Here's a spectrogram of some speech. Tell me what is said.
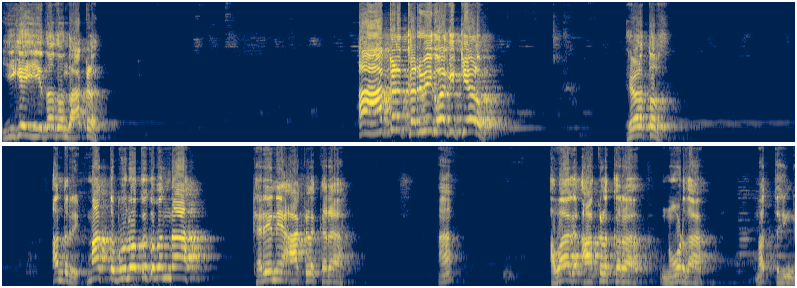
ಹೀಗೆ ಈದದೊಂದು ಆಕಳ. ಆ ಆಕಳ ಕರುವಿಗೆ ಹೋಗಿ ಕೇಳು. ಹೇಳ್ತದ ಅಂದ್ರಿ. ಮತ್ತು ಭೂಲೋಕಕ್ಕೆ ಬಂದ? ಖರೇನೆ ಆಕಳ ಕರ. ಅವಾಗ ಆಕಳ ಕರ ನೋಡ್ದ, ಮತ್ತೆ ಹಿಂಗ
